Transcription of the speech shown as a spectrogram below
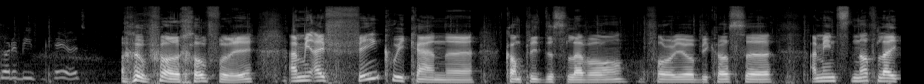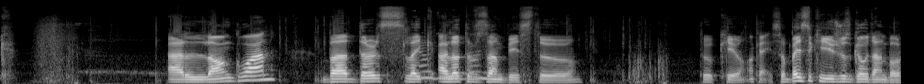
Gotta be prepared. well, hopefully. I mean, I think we can uh, complete this level for you because, uh, I mean, it's not like a long one, but there's like a lot of zombies to to kill. Okay, so basically you just go down by,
